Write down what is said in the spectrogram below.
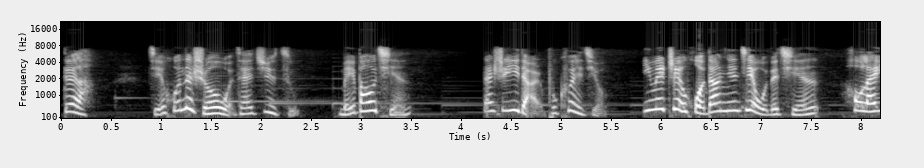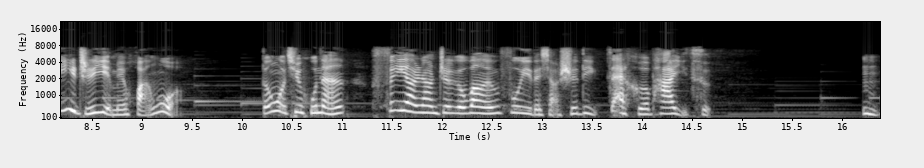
对了，结婚的时候我在剧组没包钱，但是一点也不愧疚，因为这货当年借我的钱，后来一直也没还我。等我去湖南。非要让这个忘恩负义的小师弟再喝趴一次。嗯，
